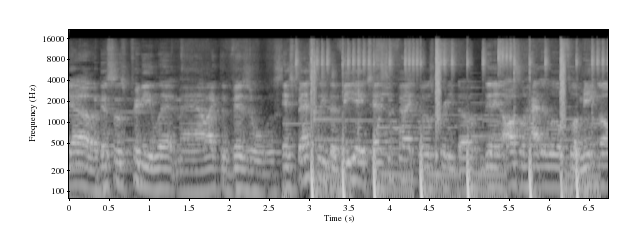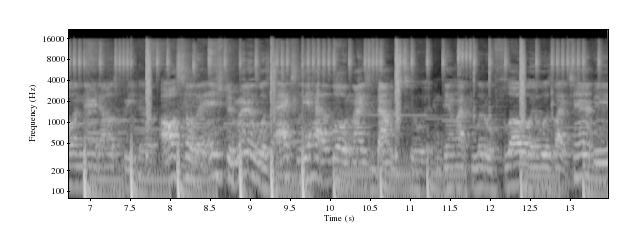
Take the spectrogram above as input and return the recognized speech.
Yo, this was pretty lit, man. I like the visuals, especially the VHS effect. It was pretty dope. Then it also had a little flamingo in there. That was pretty dope. Also, the instrumental was actually it had a little nice bounce to it, and then like the little flow, it was like champion.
